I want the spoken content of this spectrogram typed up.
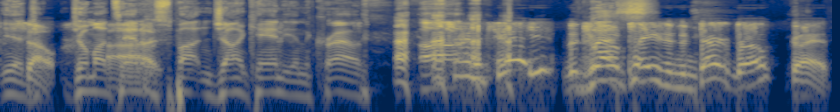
Yeah, so Joe Montana uh, spotting John Candy in the crowd. I'm Uh, trying to tell you, the draw Wes. plays in the dirt, bro. Go ahead.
